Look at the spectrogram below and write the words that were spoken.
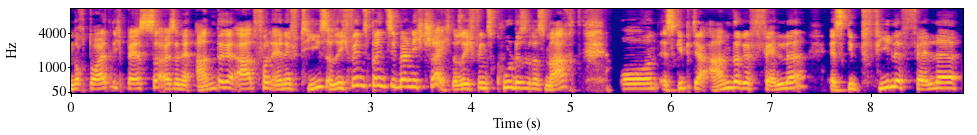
noch deutlich besser als eine andere Art von NFTs. Also ich finde es prinzipiell nicht schlecht. Also ich finde es cool, dass er das macht. Und es gibt ja andere Fälle. Es gibt viele Fälle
